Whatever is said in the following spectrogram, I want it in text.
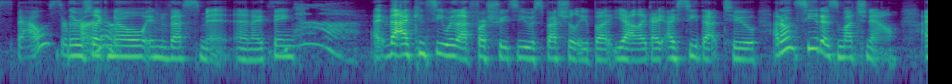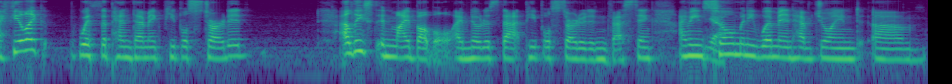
spouse or there's partner. like no investment and i think yeah. I, I, can see where that frustrates you especially but yeah like I, I see that too. I don't see it as much now. I feel like with the pandemic people started at least in my bubble i've noticed that people started investing. I mean yeah. so many women have joined um,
